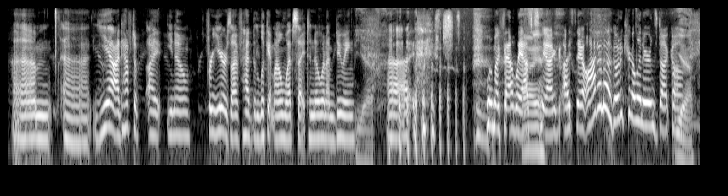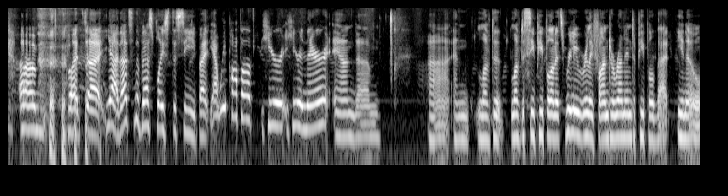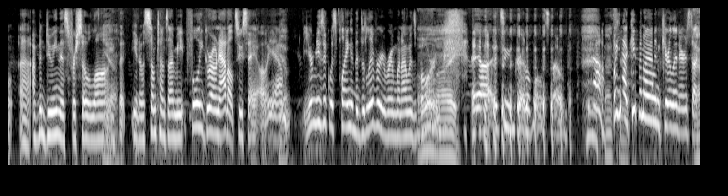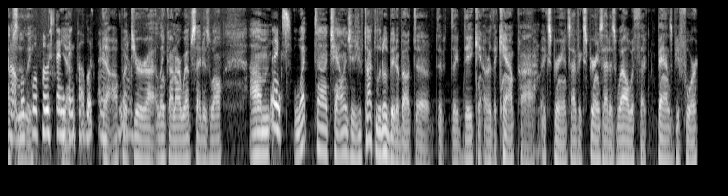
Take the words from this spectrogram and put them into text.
um, uh, yeah, I'd have to. I, you know, for years I've had to look at my own website to know what I'm doing. Yeah. Uh, when my family asks I- me, I, I say, oh, I don't know, go to carolynarends.com. Yeah. Um, but uh, yeah, that's the best place to see. But yeah, we pop up here, here and there, and um, uh, and love to love to see people. And it's really, really fun to run into people that you know. Uh, I've been doing this for so long Yeah. that you know sometimes I meet fully grown adults who say, "Oh yeah." Yep. Your music was playing in the delivery room when I was Oh born. my. yeah, it's incredible. So, yeah. That's but yeah, great. keep an eye on carolynarends.com. Absolutely. We'll, we'll post anything public there. Yeah, I'll put your uh, link on our website as well. Um, Thanks. What uh, challenges you've talked a little bit about uh, the the day camp or the camp uh, experience? I've experienced that as well with the bands before.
